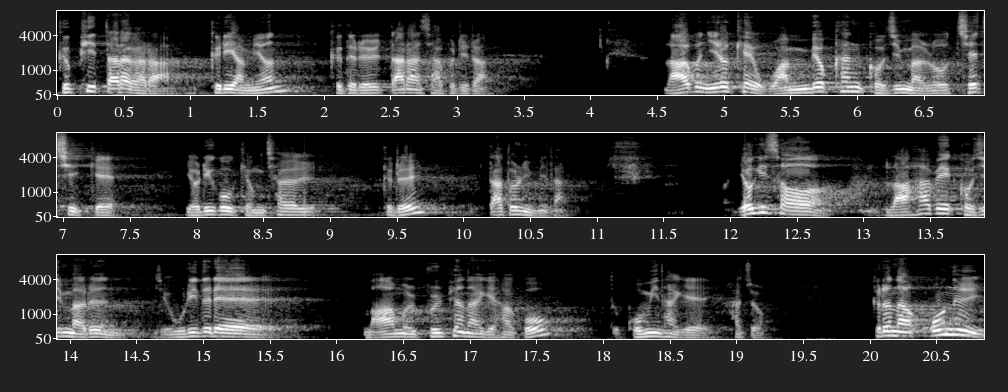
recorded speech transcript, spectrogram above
급히 따라가라. 그리하면 그들을 따라잡으리라. 라합은 이렇게 완벽한 거짓말로 재치 있게 여리고 경찰들을 따돌립니다. 여기서 라합의 거짓말은 우리들의 마음을 불편하게 하고 또 고민하게 하죠. 그러나 오늘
